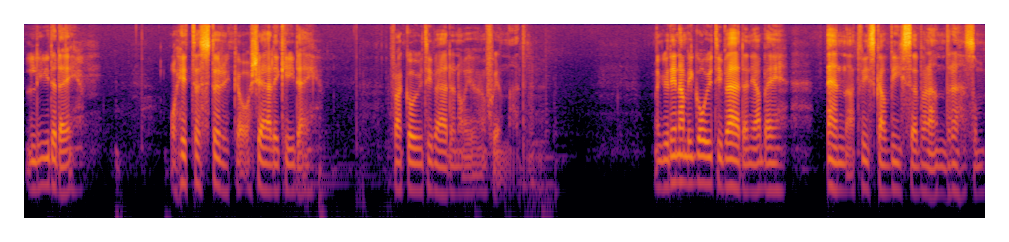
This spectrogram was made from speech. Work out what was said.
Lyder dig och hittar styrka och kärlek i dig för att gå ut i världen och göra en skillnad. Men Gud, innan vi går ut i världen, jag ber än att vi ska visa varandra som,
